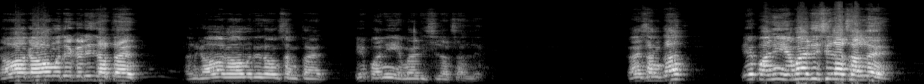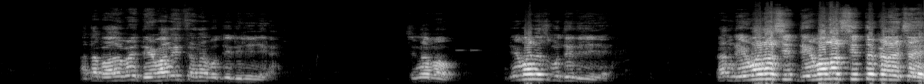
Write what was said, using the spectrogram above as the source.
गावागावामध्ये गडी जात आहेत आणि गावागावामध्ये जाऊन सांगतायत हे पाणी एमआयडीसीला चाललंय. काय सांगतात? हे पाणी एमआयडीसीला चाललंय. आता बरोबर देवानेच त्यांना बुद्धी दिलेली आहे. सिन्हा देवानच बुद्धी दिलेली आहे. कारण देवाला देवाला देवालाच सिद्ध करायचं आहे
